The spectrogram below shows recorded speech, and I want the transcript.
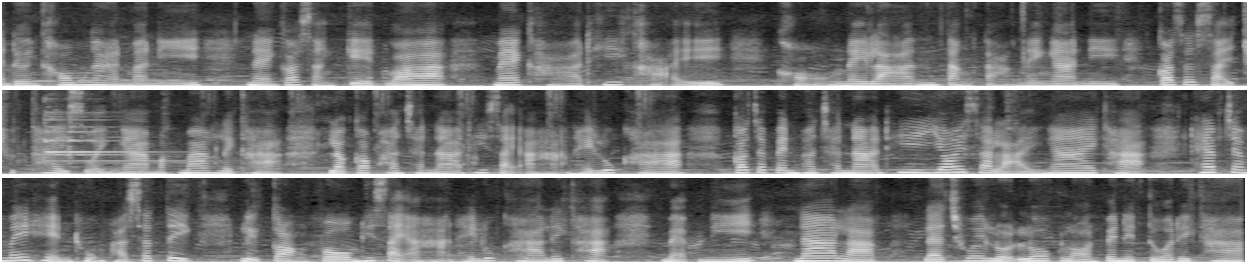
แต่เดินเข้างานมานี้แนนก็สังเกตว่าแม่ค้าที่ขายของในร้านต่างๆ ในงานนี้ ก็จะใส่ชุดไทยสวยงามมากๆเลยค่ะ แล้วก็ภาชนะที่ใส่อาหารให้ลูกค้า ก็จะเป็นภาชนะที่ย่อยสลายง่ายค่ะ แทบจะไม่เห็นถุงพลาสติก หรือกล่องโฟมที่ใส่อาหารให้ลูกค้าเลยค่ะ แบบนี้น่ารักและช่วยลดโลกร้อนไปในตัวด้วยค่ะ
